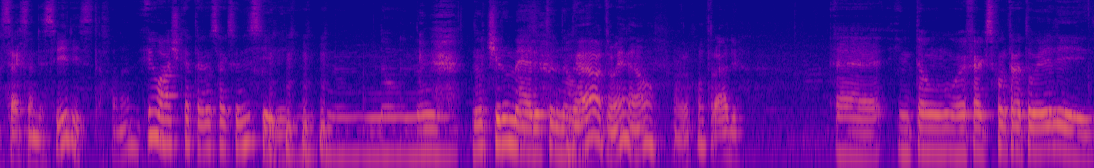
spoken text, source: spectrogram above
Sex and the City, você tá falando? Eu acho que até no Sex and the City. não, não, não, não tiro mérito, não. Não, também não. Ao contrário. É, então o FX contratou ele,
